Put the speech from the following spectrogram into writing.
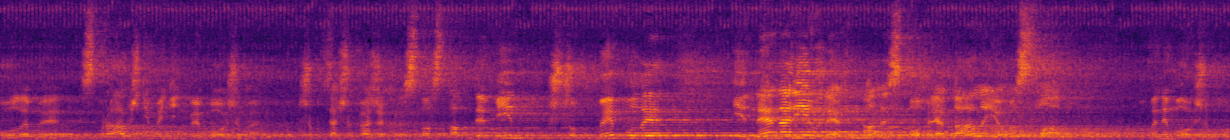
були ми справжніми дітьми Божими, щоб це, що каже Христос, там, де Він, щоб ми були і не на рівних, але споглядали Його славу. Ми не можемо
